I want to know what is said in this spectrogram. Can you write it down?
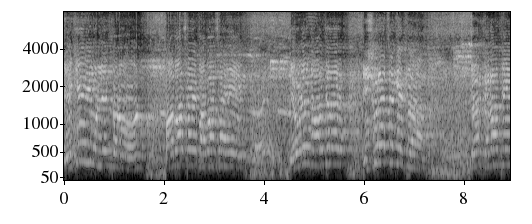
एकेरी उल्लेख करून बाबासाहेब बाबासाहेब एवढं नाव जर ईश्वराचं घेतलं. तर कदापि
